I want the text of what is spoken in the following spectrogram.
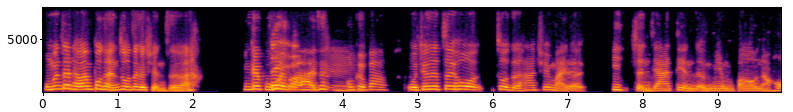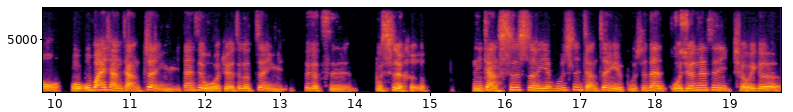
我们在台湾不可能做这个选择啊，应该不会吧？还是好可怕。我觉得最后作者他去买了一整家店的面包，然后我我本来想讲赠与，但是我会觉得这个赠与这个词不适合。你讲施舍也不是，讲赠与也不是，但我觉得那是求一个，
